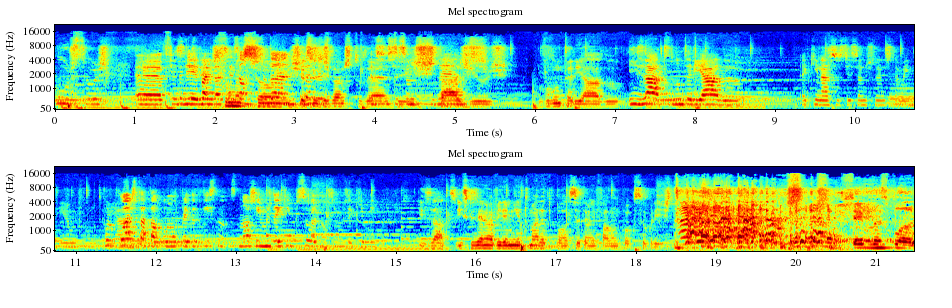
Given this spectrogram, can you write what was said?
cursos, ah, fazer parte da Formações, Associação de associação de estudantes, Associação de estágios, voluntariado. Exato, voluntariado. Aqui na Associação de Estudantes também tínhamos voluntariado. Porque lá está, tal como o Pedro disse, nós saímos daqui pessoas, não saímos daqui livros. Exato. E se quiserem ouvir a minha tomada de posse, eu também falo um pouco sobre isto. Shameless plug.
